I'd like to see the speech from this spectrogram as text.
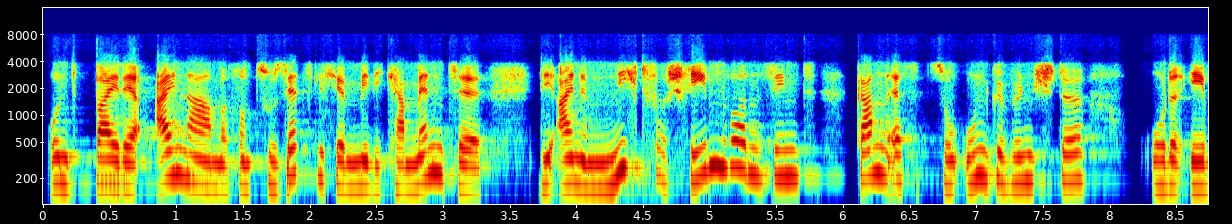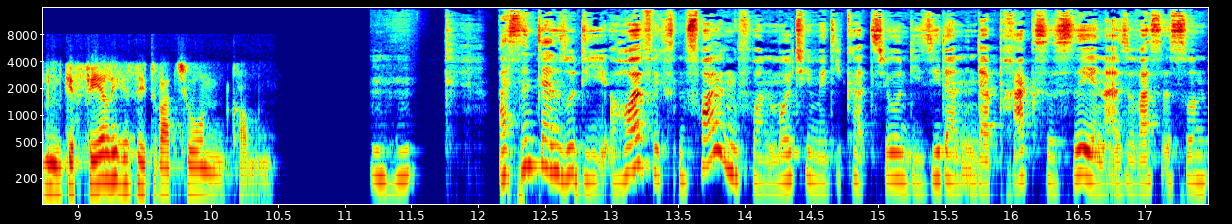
Und bei der Einnahme von zusätzlichen Medikamente, die einem nicht verschrieben worden sind, kann es zu ungewünschte oder eben gefährliche Situationen kommen. Mhm. Was sind denn so die häufigsten Folgen von Multimedikation, die Sie dann in der Praxis sehen? Also was ist so ein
